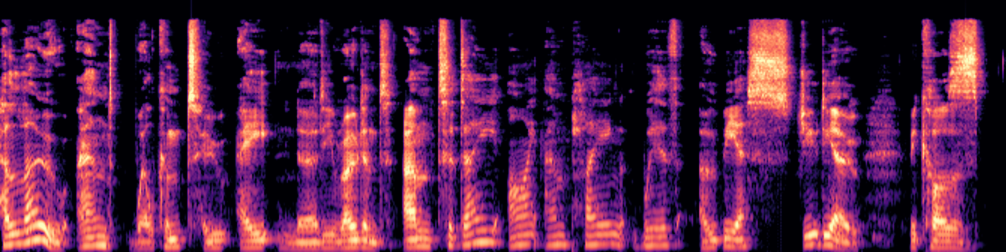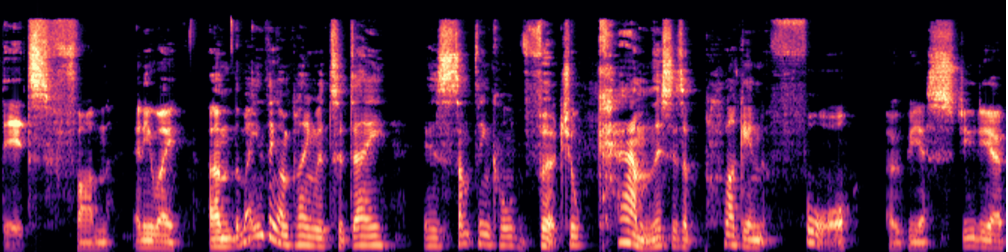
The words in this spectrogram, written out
Hello and welcome to a nerdy rodent. Um, today I am playing with OBS Studio because it's fun. Anyway, um, the main thing I'm playing with today is something called Virtual Cam. This is a plugin for OBS Studio.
